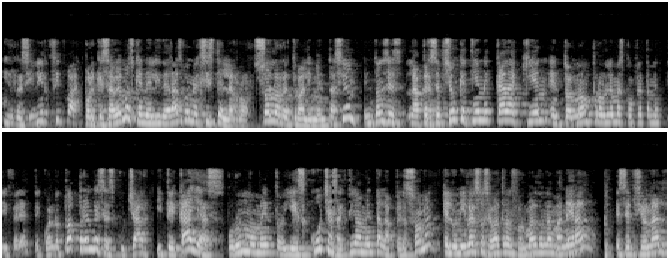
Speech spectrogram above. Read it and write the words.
y recibir feedback, porque sabemos que en el liderazgo no existe el error, solo retroalimentación. Entonces, la percepción que tiene cada quien en torno a un problema es completamente diferente. Cuando tú aprendes a escuchar y te callas por un momento y escuchas activamente a la persona, el universo se va a transformar de una manera excepcional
